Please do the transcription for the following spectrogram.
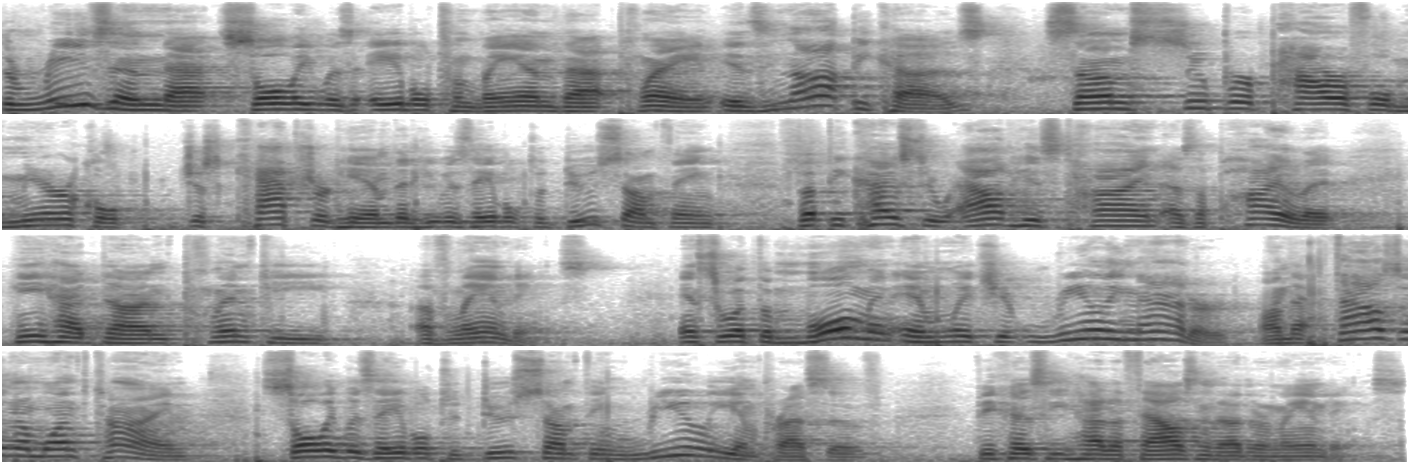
the reason that Sully was able to land that plane is not because some super powerful miracle just captured him that he was able to do something, but because throughout his time as a pilot, he had done plenty of landings. And so, at the moment in which it really mattered, on that thousand and one time, Sully was able to do something really impressive because he had a thousand other landings.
